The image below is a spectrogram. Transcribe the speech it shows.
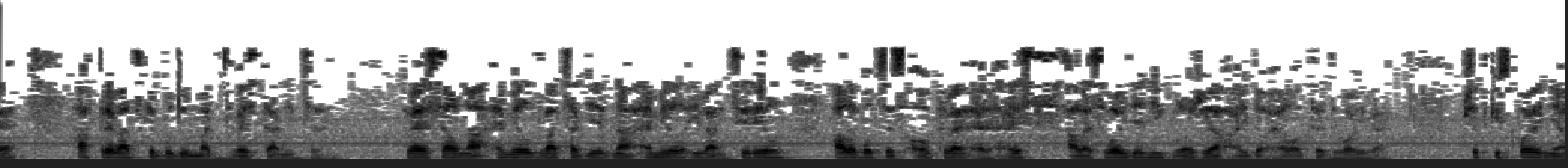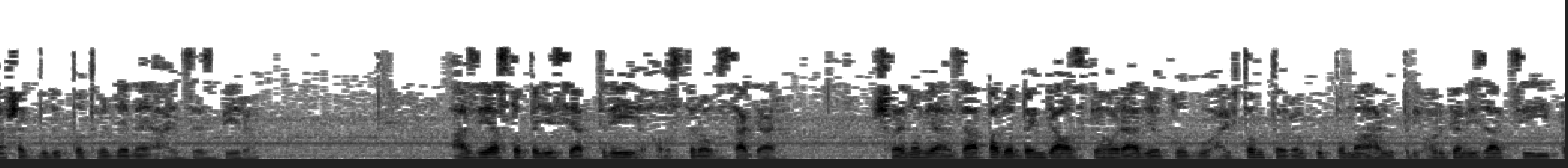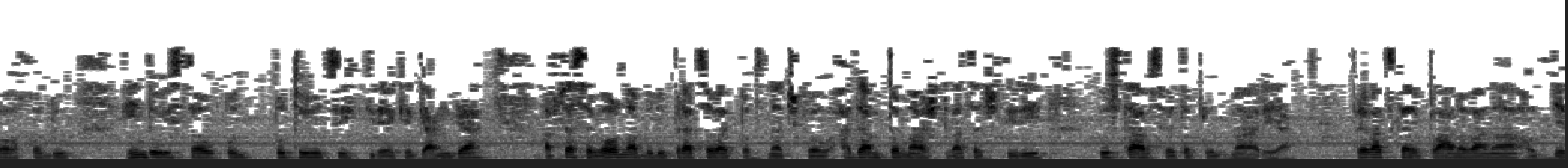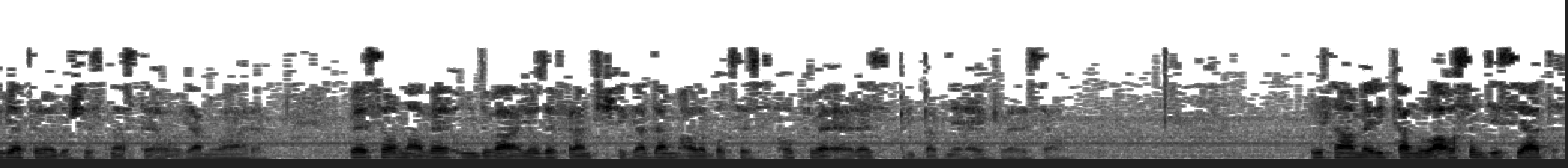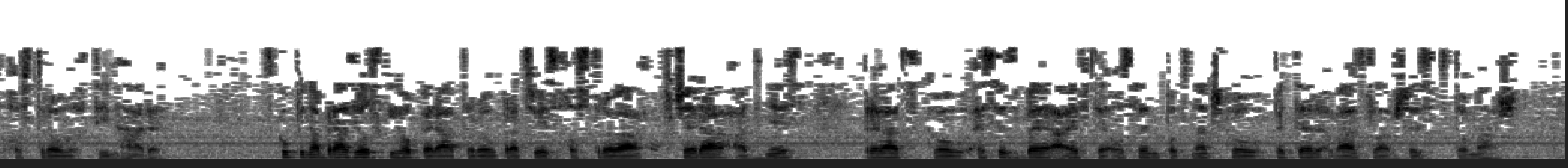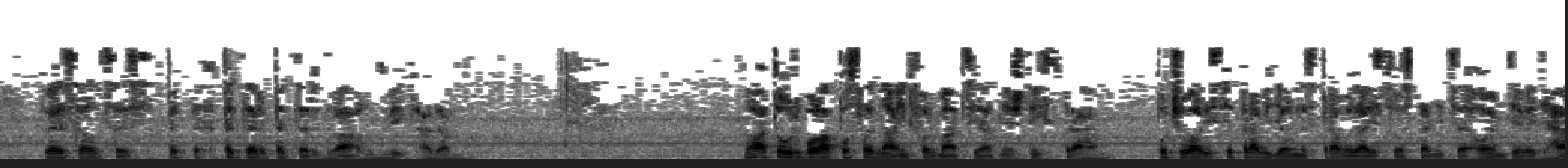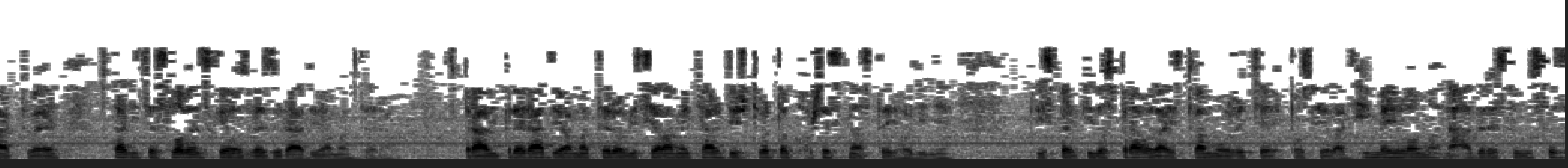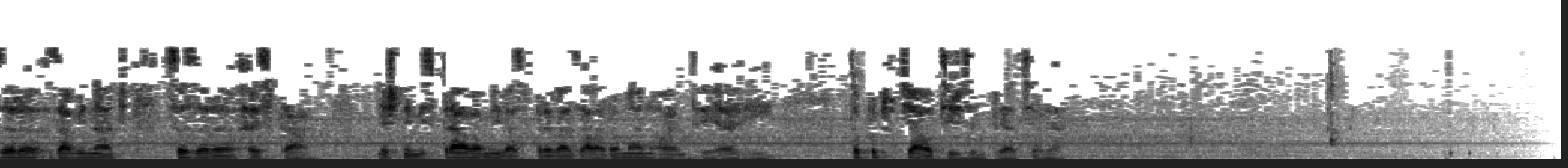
a v prevádzke budú mať dve stanice. QSL na Emil 21 Emil Ivan Cyril alebo cez OQRS, ale svoj denník vložia aj do LOT 2. Všetky spojenia však budú potvrdené aj cez Biro. Ázia 153, ostrov Sagar. Členovia západo-bengálskeho rádioklubu aj v tomto roku pomáhajú pri organizácii pochodu hinduistov putujúcich k rieke Ganga a v čase voľna budú pracovať pod značkou Adam Tomáš 24 Gustav Svetopluk Mária. Prevádzka je plánovaná od 9. do 16. januára. Vesel na VU2 Jozef František Adam alebo cez OQRS, prípadne EQSL. Južná Amerika 080, ostrov Tinhare. Skupina brazilských operátorov pracuje z ostrova včera a dnes prevádzkou SSB a FT8 pod značkou Peter Václav 6 Tomáš. QSL cez Peter Peter, Peter 2 Ludvík Adam. No a to už bola posledná informácia dnešných správ. Počúvali ste pravidelné spravodajstvo stanice OM9HQ, stanice Slovenského zväzu rádioamatérov. Správy pre rádioamatérov vysielame každý štvrtok o 16. hodine. Príspevky do spravodajstva môžete posielať e-mailom na adresu czr.sk. Dnešnými správami vás prevádzal Roman OM3EI. Do počutia o týždeň, priatelia.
